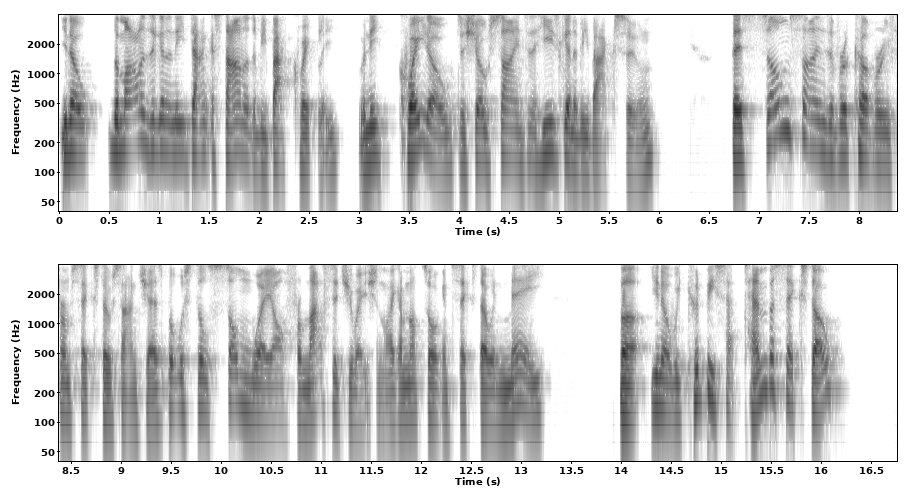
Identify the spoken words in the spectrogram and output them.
you know, the Marlins are going to need Dan Castano to be back quickly. We need Cueto to show signs that he's going to be back soon. There's some signs of recovery from Sixto Sanchez, but we're still some way off from that situation. Like I'm not talking Sixto in May, but you know, we could be September Sixto.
